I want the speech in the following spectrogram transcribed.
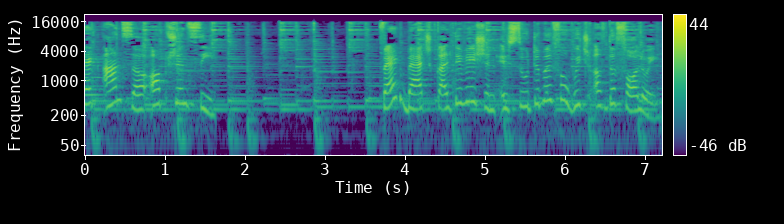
Correct answer option C. Fed batch cultivation is suitable for which of the following?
